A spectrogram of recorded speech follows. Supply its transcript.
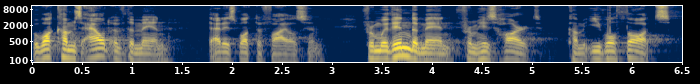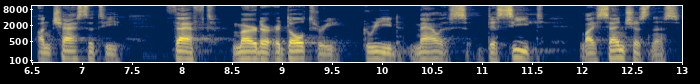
But what comes out of the man, that is what defiles him. From within the man, from his heart, come evil thoughts, unchastity, theft, murder, adultery, greed, malice, deceit, licentiousness,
